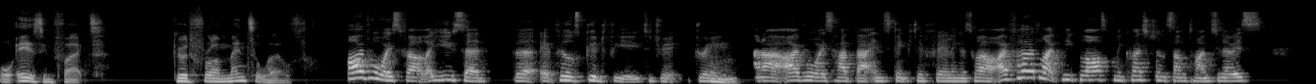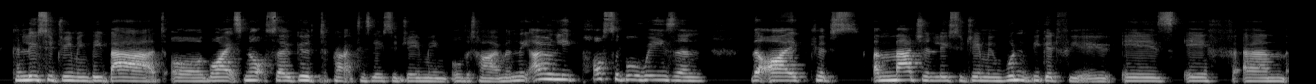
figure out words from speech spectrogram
or is in fact good for our mental health? I've always felt, like you said, that it feels good for you to dream. Mm. And I, I've always had that instinctive feeling as well. I've heard like people ask me questions sometimes, you know, is can lucid dreaming be bad or why it's not so good to practice lucid dreaming all the time? And the only possible reason that I could imagine lucid dreaming wouldn't be good for you is if um,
